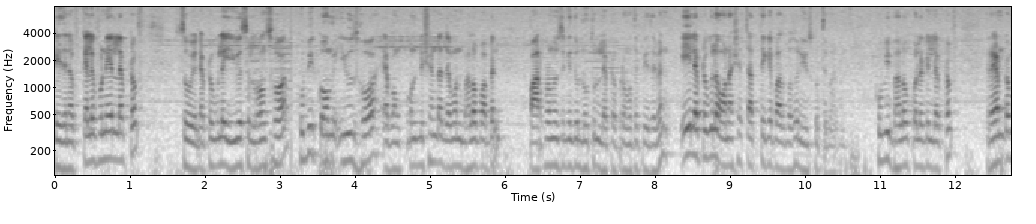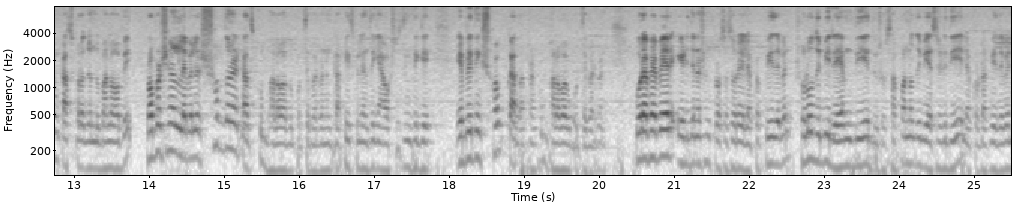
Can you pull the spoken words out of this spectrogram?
ডিজাইন অফ ক্যালিফোর্নিয়ার ল্যাপটপ সো এই ল্যাপটপগুলো ইউএসএ লঞ্চ হওয়া, খুবই কম ইউজ হওয়া এবং কন্ডিশনটা যেমন ভালো পাবেন পারফরমেন্সে কিন্তু নতুন ল্যাপটপের মধ্যে পেয়ে যাবেন। এই ল্যাপটপগুলো অনায়াসে চার থেকে পাঁচ বছর ইউজ করতে পারবেন। খুবই ভালো কোয়ালিটির ল্যাপটপ। র্যাম টম কাজ করার জন্য ভালো হবে। প্রফেশনাল লেভেলের সব ধরনের কাজ খুব ভালোভাবে করতে পারবেন। গ্রাফিক্স ফিলেন্সিং আউটসোর্সিং থেকে এভরিথিং সব কাজ আপনারা খুব ভালোভাবে করতে পারবেন। কোরা ফ্যাবের এইট জেনারেশন প্রসেসরে এই ল্যাপটপ পেয়ে যাবেন। ষোলো জিবি র্যাম দিয়ে, দুশো ছাপ্পান্ন জিবি এসএসডি দিয়ে ল্যাপটপটা পেয়ে যাবেন।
